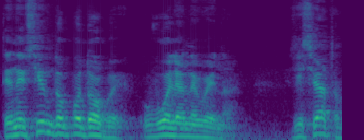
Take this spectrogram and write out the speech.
ти не всім до вподоби, воля невина. Зі святом!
